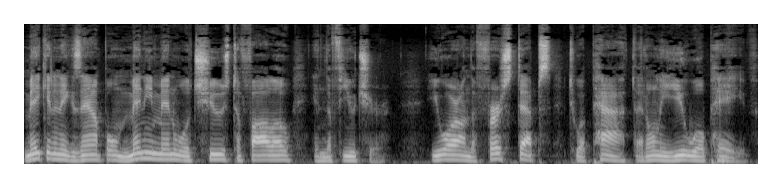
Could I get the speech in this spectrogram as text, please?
make it an example many men will choose to follow in the future. You are on the first steps to a path that only you will pave.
